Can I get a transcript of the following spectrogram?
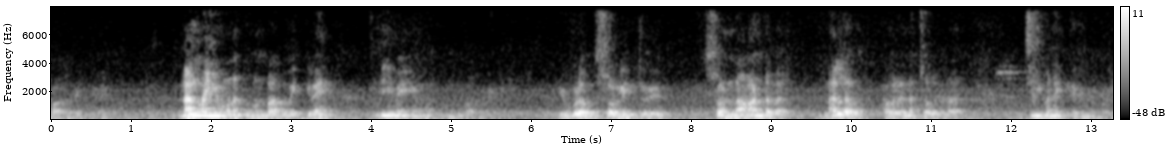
முன்பாக வைக்கிறேன். நன்மையும் உனக்கு முன்பாக வைக்கிறேன் தீமையும் உனக்கு முன்பாக வைக்கிறேன். இவ்வளவு சொல்லிட்டு சொன்ன ஆண்டவர் நல்லவர். அவர் என்ன சொல்கிறார் ஜீவனை தெரிந்து கொள்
